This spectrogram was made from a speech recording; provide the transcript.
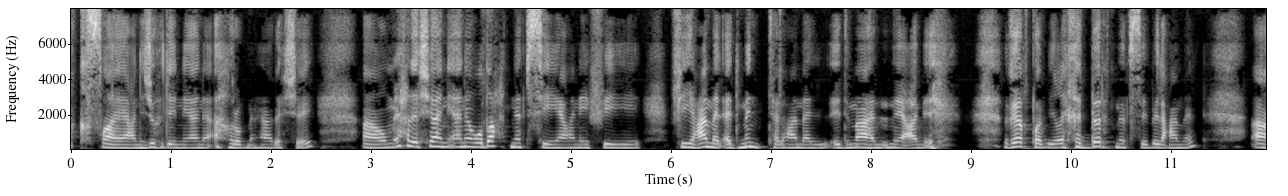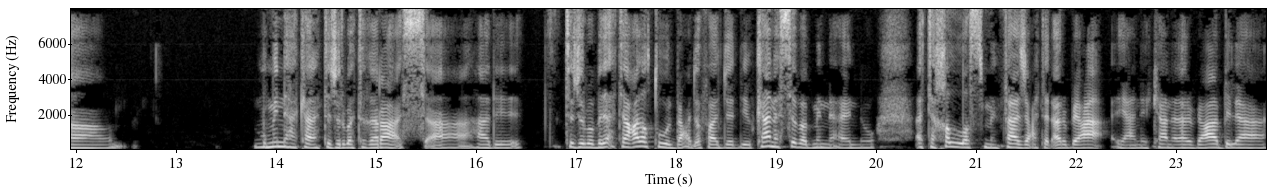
أقصى يعني جهدي إني أنا أهرب من هذا الشيء. آه ومن أحد الأشياء إني أنا وضعت نفسي يعني في في عمل أدمنت العمل إدمان يعني غير طبيعي خدرت نفسي بالعمل. آه ومنها كانت تجربة غراس. آه هذه تجربة بدأتها على طول بعد وفاة جدي وكان السبب منها أنه أتخلص من فاجعة الأربعاء يعني كان الأربعاء بلا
